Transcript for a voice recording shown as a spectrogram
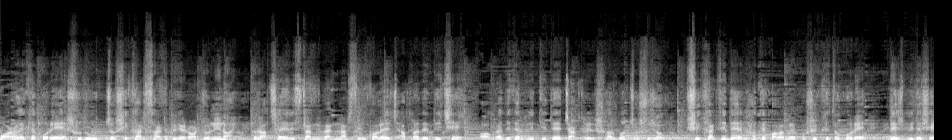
পড়ালেখা করে শুধু উচ্চ শিক্ষার সার্টিফিকেট অর্জনই নয়, রাজশাহীর ইসলামী ব্যাংক নার্সিং কলেজ আপনাদের দিচ্ছে অগ্রাধিকার ভিত্তিতে চাকরির সর্বোচ্চ সুযোগ। শিক্ষার্থীদের হাতে কলমে প্রশিক্ষিত করে দেশ বিদেশে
